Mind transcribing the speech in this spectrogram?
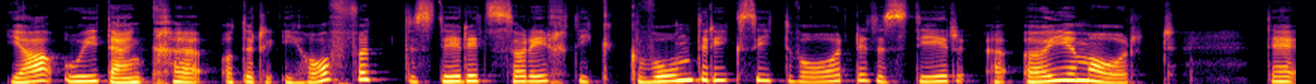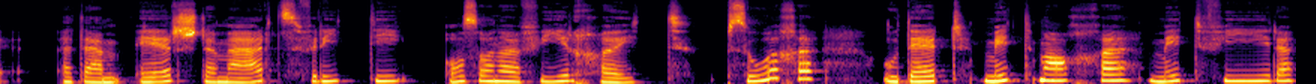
Ja, und ich denke, oder ich hoffe, dass ihr jetzt so richtig gewundert seid worden, dass ihr an eurem Ort dann an diesem 1. März, Freitag, auch so eine Feier könnt besuchen und dort mitmachen, mitfeiern,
